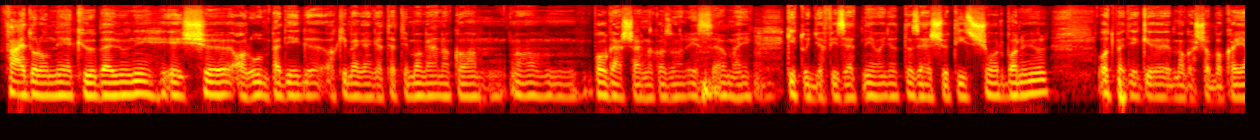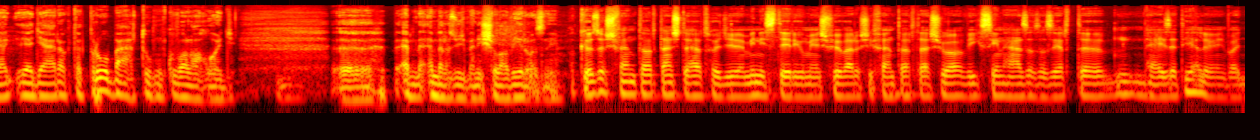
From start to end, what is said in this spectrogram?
fájdalom nélkül beülni, és alul pedig, aki megengedheti magának a, a polgárságnak azon része, amelyik mm. ki tudja fizetni, hogy ott az első tíz sorban ül, ott pedig magasabbak a jegyárak, tehát próbáltunk valahogy mm ebben az ügyben is lavírozni. A közös fenntartás, tehát, hogy minisztériumi és fővárosi fenntartású a Víg Színház az azért helyzeti előny, vagy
